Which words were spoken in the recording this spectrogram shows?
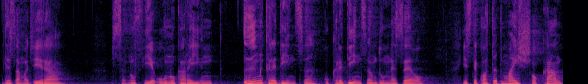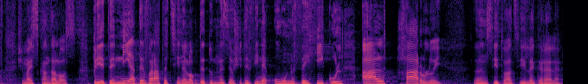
dezamăgirea să nu fie unul care e în, în credință, cu credință în Dumnezeu, este cu atât mai șocant și mai scandalos. Prietenia adevărată ține loc de Dumnezeu și devine un vehicul al harului în situațiile grele.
